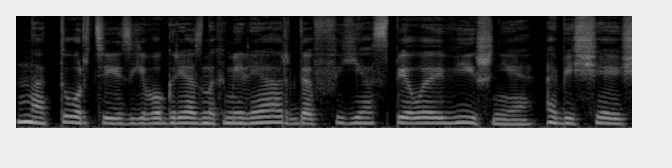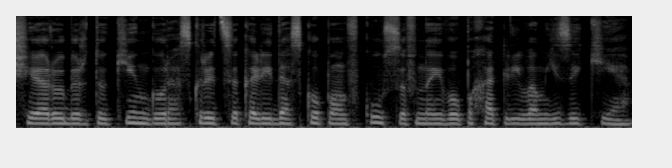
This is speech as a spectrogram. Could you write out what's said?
На торте из его грязных миллиардов я спелая вишня, обещающая Роберту Кингу раскрыться калейдоскопом вкусов на его похотливом языке.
